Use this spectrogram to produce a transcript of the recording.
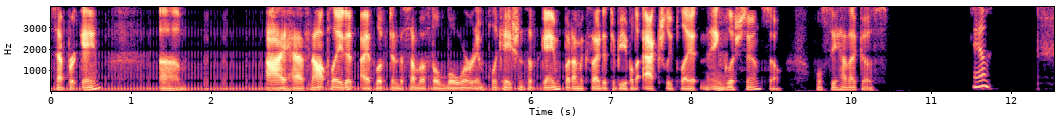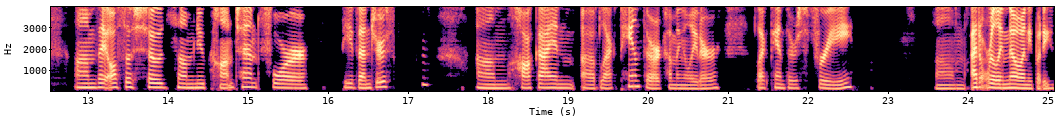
separate game. Um, I have not played it. I have looked into some of the lore implications of the game, but I'm excited to be able to actually play it in English soon, so we'll see how that goes. Yeah. Um, they also showed some new content for the Avengers. Um, Hawkeye and uh, Black Panther are coming later. Black Panther's free. Um, I don't really know anybody who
